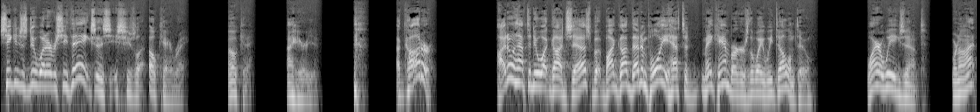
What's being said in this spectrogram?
She can just do whatever she thinks. And she, she's like, okay, Ray. Okay. I hear you. I caught her. I don't have to do what God says, but by God, that employee has to make hamburgers the way we tell them to. Why are we exempt? We're not.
